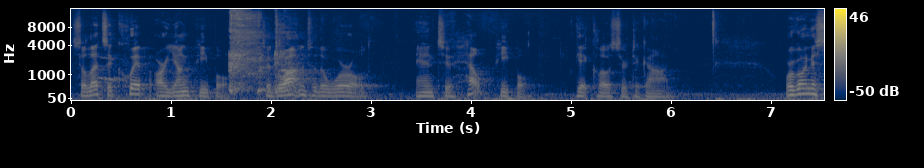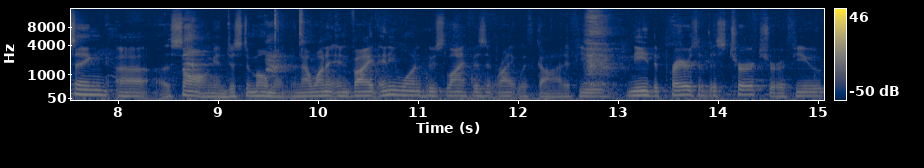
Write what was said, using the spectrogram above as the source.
So let's equip our young people to go out into the world and to help people get closer to God. We're going to sing uh, a song in just a moment, and I want to invite anyone whose life isn't right with God. If you need the prayers of this church, or if you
